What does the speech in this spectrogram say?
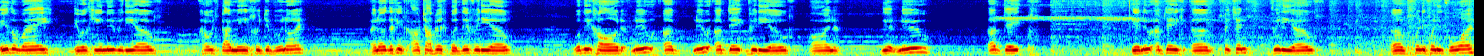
either way, you will see a new video hosted by me, Christian Bruno. I know this is off topic, but this video will be called new uh, new update video on the new update the new update of Christian video of 2024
